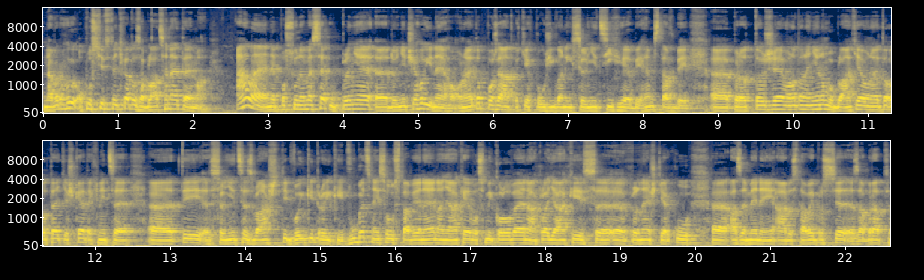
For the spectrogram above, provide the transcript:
navrhuji opustit teďka to zablácené téma ale neposuneme se úplně eh, do něčeho jiného. Ono je to pořád o těch používaných silnicích eh, během stavby, eh, protože ono to není jenom o blátě, ono je to o té těžké technice. Ty silnice, zvlášť ty dvojky, trojky, vůbec nejsou stavěné na nějaké osmikolové nákladáky z plné štěrku a zeminy a dostávají prostě zabrat.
